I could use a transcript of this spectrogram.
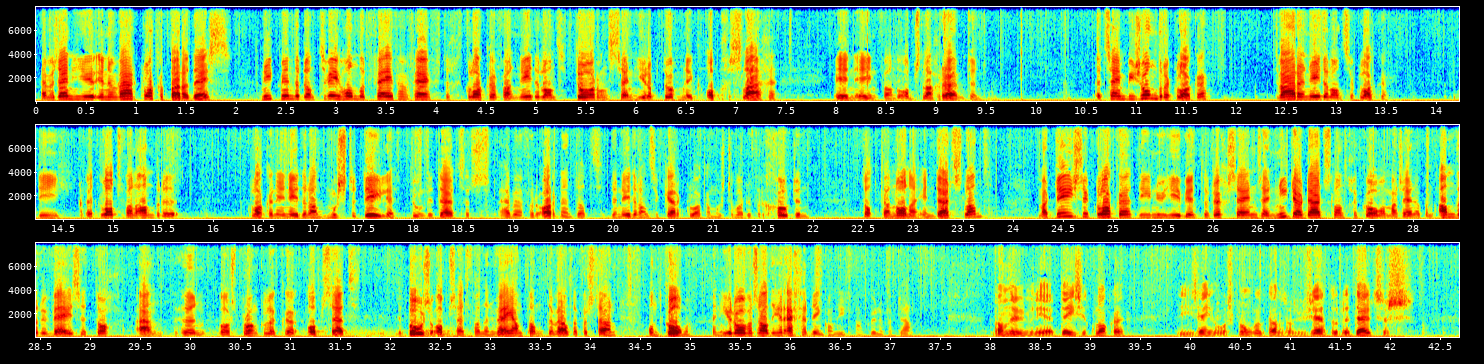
En we zijn hier in een waar klokkenparadijs. Niet minder dan 255 klokken van Nederlandse torens zijn hier op het opgeslagen in een van de opslagruimten. Het zijn bijzondere klokken. Het waren Nederlandse klokken die het lot van andere klokken in Nederland moesten delen toen de Duitsers hebben verordend dat de Nederlandse kerkklokken moesten worden vergoten tot kanonnen in Duitsland. Maar deze klokken die nu hier weer terug zijn, zijn niet uit Duitsland gekomen, maar zijn op een andere wijze toch aan hun oorspronkelijke opzet, de boze opzet van een vijand dan wel te verstaan, ontkomen. En hierover zal de heer Eggerdink ons iets van kunnen vertellen. Dan nu meneer, deze klokken, die zijn oorspronkelijk dan zoals u zegt door de Duitsers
